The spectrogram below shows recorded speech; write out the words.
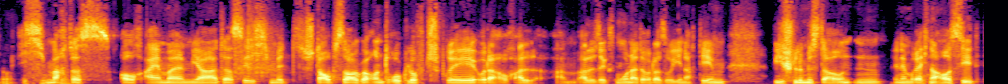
Ja. Ich mache das auch einmal im Jahr, dass ich mit Staubsauger und Druckluftspray oder auch alle, alle sechs Monate oder so, je nachdem, wie schlimm es da unten in dem Rechner aussieht,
